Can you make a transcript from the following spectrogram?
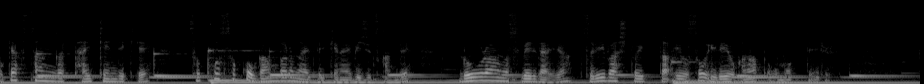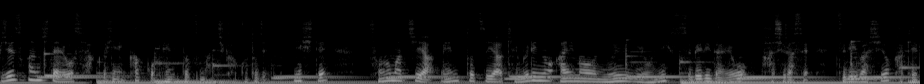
お客さんが体験できてそこそこ頑張らないといけない美術館でローラーの滑り台や吊り橋といった要素を入れようかなと思っている。美術館自体を作品過去煙突町過去閉じにしてその町や煙突や煙の合間を縫うように滑り台を走らせ吊り橋をかける。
